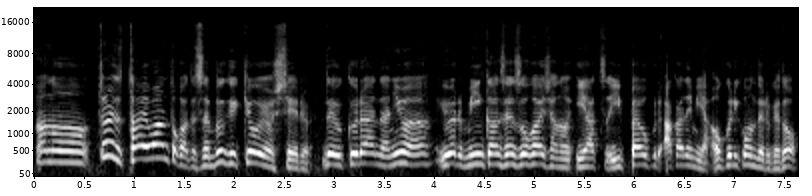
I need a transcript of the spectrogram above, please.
あの、とりあえず台湾とかですね、武器供与している。で、ウクライナには、いわゆる民間戦争会社の威圧、いっぱい送り、アカデミア送り込んでるけど、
